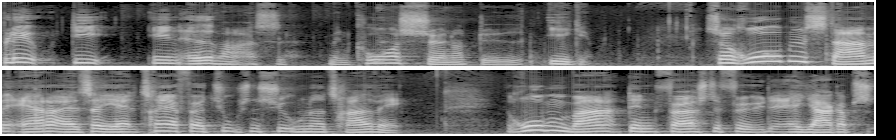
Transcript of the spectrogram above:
blev de en advarsel, men Kors sønner døde ikke. Så Rubens stamme er der altså i alt 43.730 af. Ruben var den første fødte af Jakobs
